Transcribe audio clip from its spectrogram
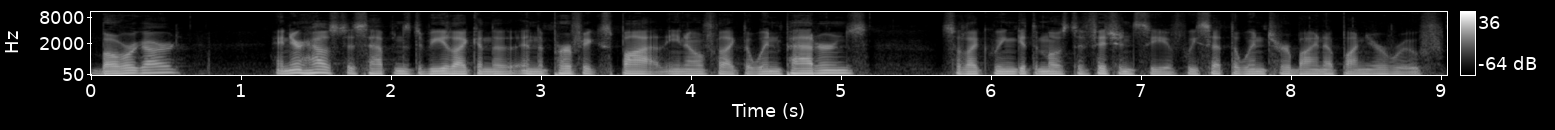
Beauregard, and your house just happens to be like in the in the perfect spot, you know, for like the wind patterns. So like we can get the most efficiency if we set the wind turbine up on your roof.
